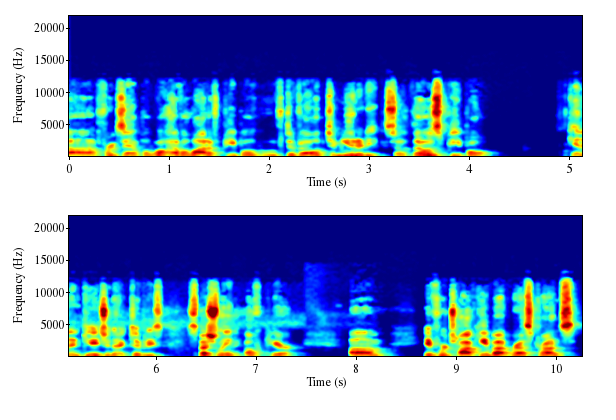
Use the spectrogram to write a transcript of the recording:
uh, for example, we'll have a lot of people who've developed immunity. So those people can engage in activities, especially in healthcare. Um, if we're talking about restaurants,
